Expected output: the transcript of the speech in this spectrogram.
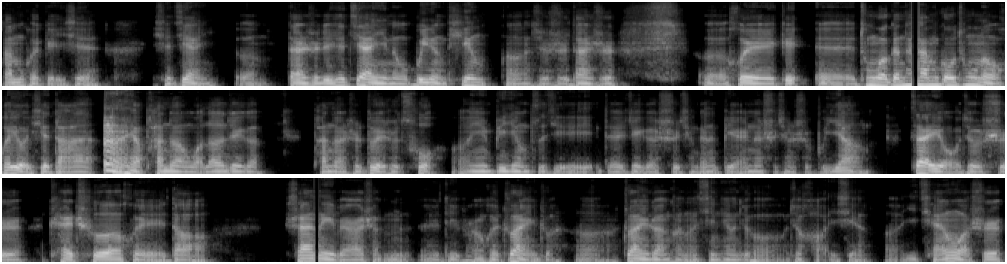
他们会给一些一些建议，呃，但是这些建议呢，我不一定听，啊，就是但是呃会给呃通过跟他们沟通呢，我会有一些答案，要判断我的这个判断是对是错，啊，因为毕竟自己的这个事情跟别人的事情是不一样的。再有就是开车会到山里边什么地方会转一转啊，转一转可能心情就就好一些啊。以前我是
